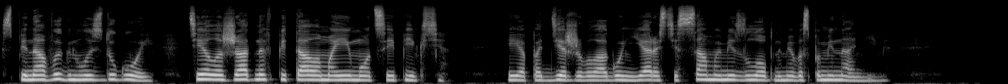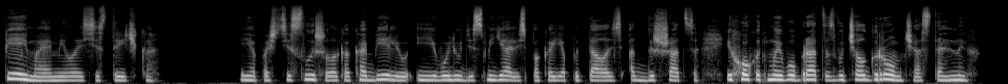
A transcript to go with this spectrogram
спина выгнулась дугой, тело жадно впитало мои эмоции Пикси. И я поддерживала огонь ярости самыми злобными воспоминаниями. «Пей, моя милая сестричка», я почти слышала, как Абелию и его люди смеялись, пока я пыталась отдышаться, и хохот моего брата звучал громче остальных.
